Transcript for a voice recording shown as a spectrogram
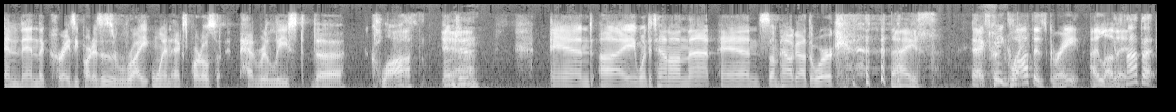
And then the crazy part is this is right when X Particles had released the cloth, Cloth, engine. yeah. And I went to town on that and somehow got to work. Nice. I XP cloth like- is great. I love it's it. not that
